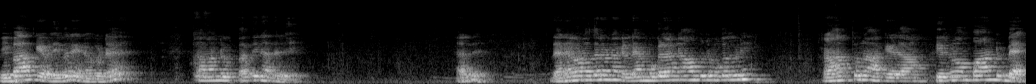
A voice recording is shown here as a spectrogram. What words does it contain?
විපාක ගෙවල ඉවර එනකොට තමන්ට උප්පත්ති නැද වෙයි. හරිද? දැන හෝ නොදැනුම කියලා දැන් මොකලන්න ආමුදුට මොකද උනේ? රහත් වුණා කියලා පිරිනවම් පාන්න බෑ.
